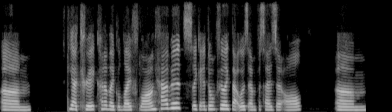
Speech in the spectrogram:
um, yeah, create kind of like lifelong habits. Like I don't feel like that was emphasized at all. Um,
